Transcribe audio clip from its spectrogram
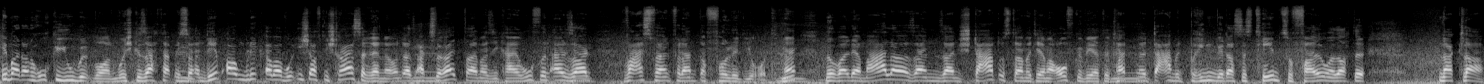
immer dann hochgejubelt worden, wo ich gesagt habe, ich Hm. so, in dem Augenblick aber, wo ich auf die Straße renne und als Axel Reitzheimer Sikai rufe und alle sagen, Hm. was für ein verdammter Vollidiot. Ne? Nur weil der Maler seinen, seinen Status damit ja mal aufgewertet Hm. hat, ne, damit bringen wir das System zu Fall. Und er sagte, na klar,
